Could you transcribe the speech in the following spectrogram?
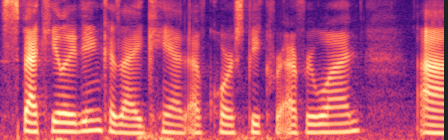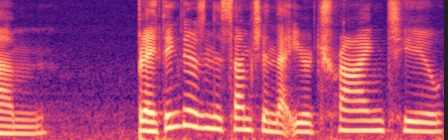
speculating because I can't, of course, speak for everyone. Um, but I think there's an assumption that you're trying to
